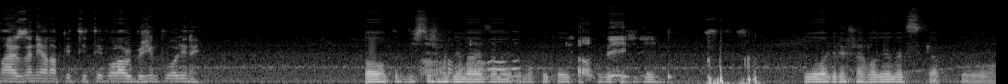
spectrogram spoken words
najezený a napitý, ty vole, už běžím půl hodiny. No, tak když jsi hodně najezený a napitej, tak to vydržíte. Ty vole, když je hlavně dneska, ty vole.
